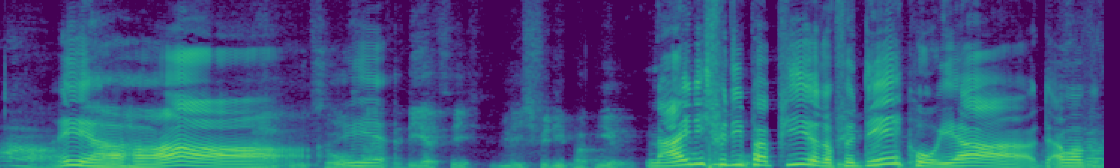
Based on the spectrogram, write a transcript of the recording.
Ah, ja. so ja. die jetzt nicht. Nicht für die Papiere. Nein, nicht Deko. für die Papiere, für, für die Deko, Papiere. ja. Die Aber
